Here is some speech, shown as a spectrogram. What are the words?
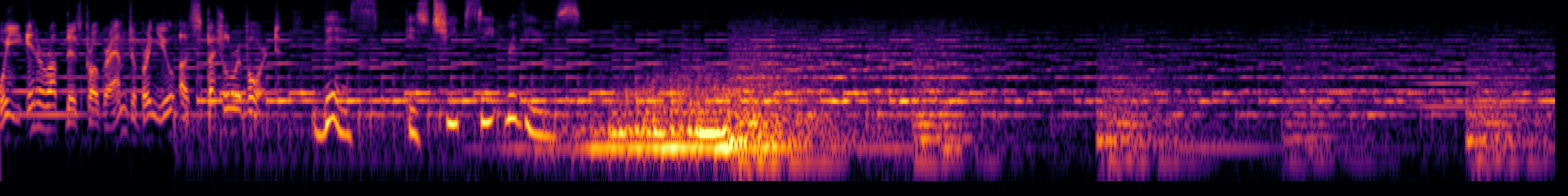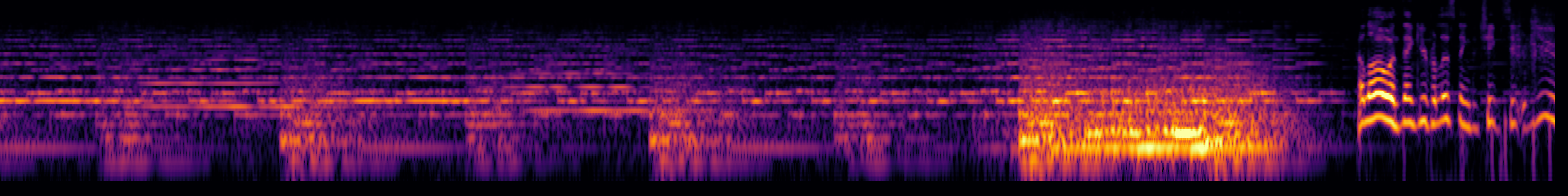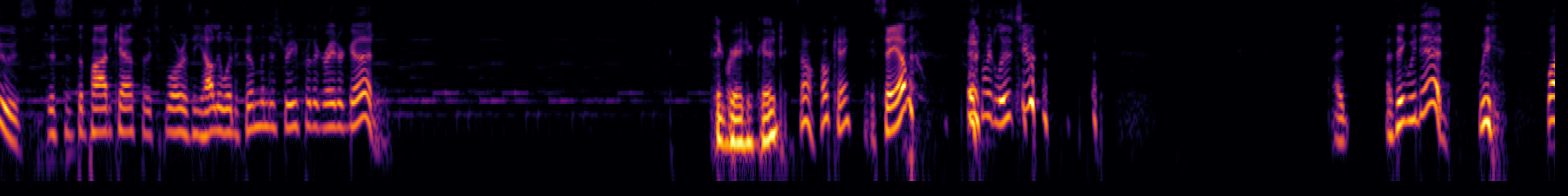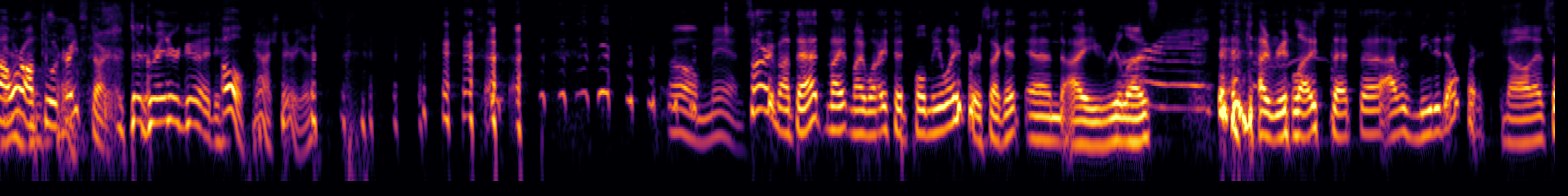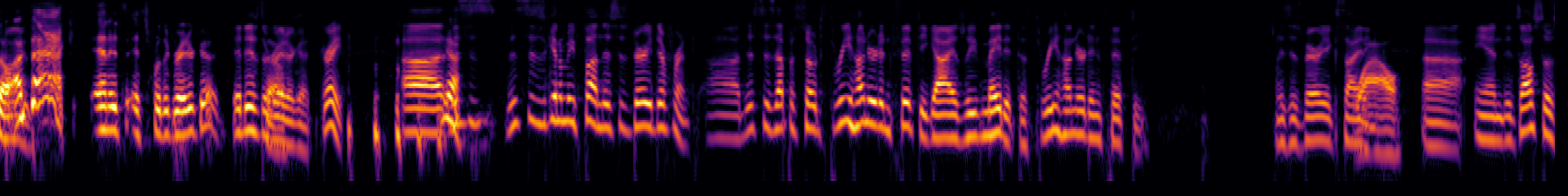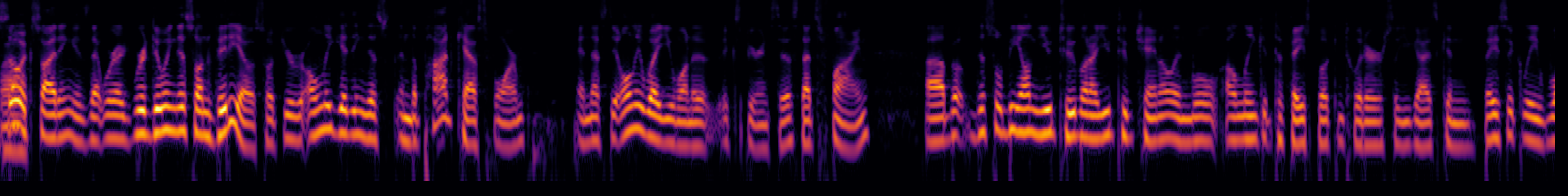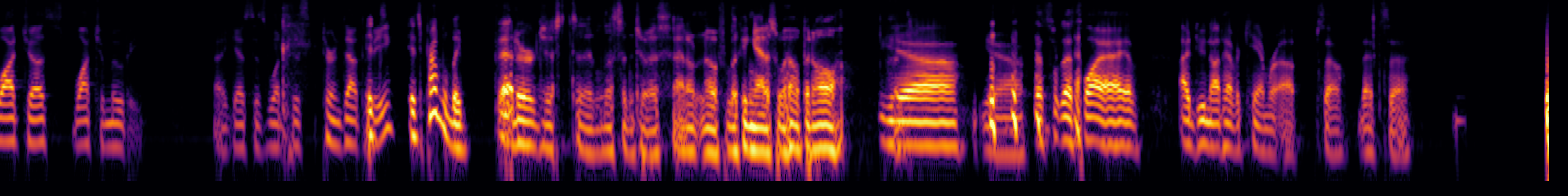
We interrupt this program to bring you a special report. This is Cheap Seat Reviews. Hello, and thank you for listening to Cheap Seat Reviews. This is the podcast that explores the Hollywood film industry for the greater good. The greater good. Oh, okay. Sam, did we lose you? I I think we did. We wow, Yeah, we're off think to a great start. The greater good. Oh gosh, there he is. oh man. Sorry about that. My my wife had pulled me away for a second, and I realized and I realized that uh, I was needed elsewhere. No, that's So fine. I'm back, and it's it's for the greater good. It is the So- greater good. Great. Uh, Yeah. This is this is going to be fun. This is very different. Uh, this is episode 350, guys. We've made it to 350. This is very exciting. Wow. Uh, and it's also so exciting is that we're we're doing this on video. So if you're only getting this in the podcast form, and that's the only way you want to experience this, that's fine. Uh, but this will be on YouTube on our YouTube channel, and we'll I'll link it to Facebook and Twitter, so you guys can basically watch us watch a movie. I guess is what this turns out to It's be. it's probably better just to listen to us. I don't know if looking at us will help at all. Yeah, yeah. that's that's why I have I do not have a camera up. So that's uh.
